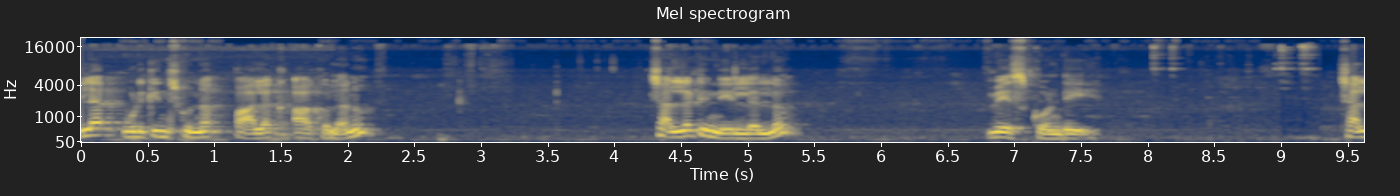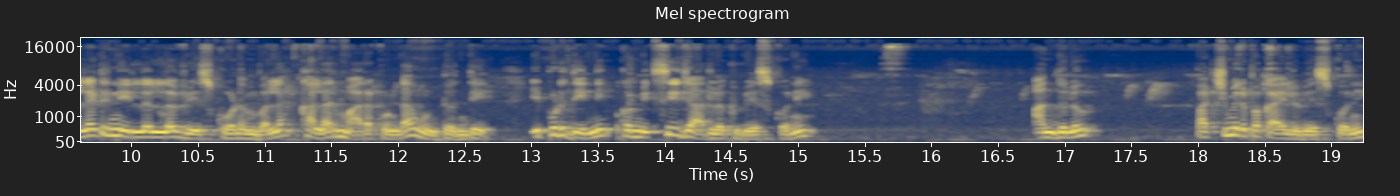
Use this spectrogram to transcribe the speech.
ఇలా ఉడికించుకున్న పాలక్ ఆకులను చల్లటి నీళ్ళల్లో వేసుకోండి. చల్లటి నీళ్ళల్లో వేసుకోవడం వల్ల కలర్ మారకుండా ఉంటుంది. ఇప్పుడు దీన్ని ఒక మిక్సీ జార్లోకి వేసుకొని అందులో పచ్చిమిరపకాయలు వేసుకొని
